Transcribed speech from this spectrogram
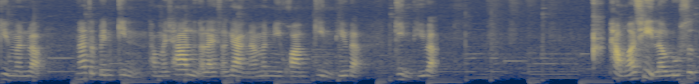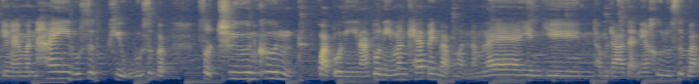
กลิ่นมันแบบน่าจะเป็นกลิ่นธรรมชาติหรืออะไรสักอย่างนะ มันมีความกลิ่นที่แบบกลิ่นที่แบบ ถามว่าฉีดแล้วรู้สึกยังไง มันให้รู้สึกผิวรู้สึกแบบสดชื่นขึ้นกว่าตัวนี้นะ ตัวนี้มันแค่เป็นแบบเหมือนน้ำแร่เย็นๆธรรมดา แต่เนี้ยคือรู้สึกแบบ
